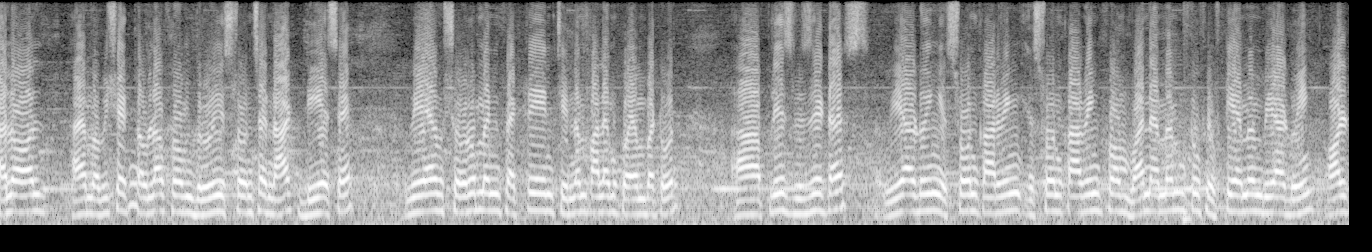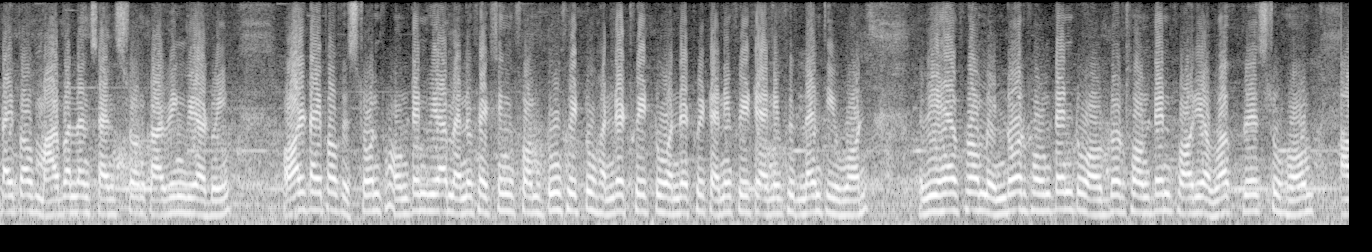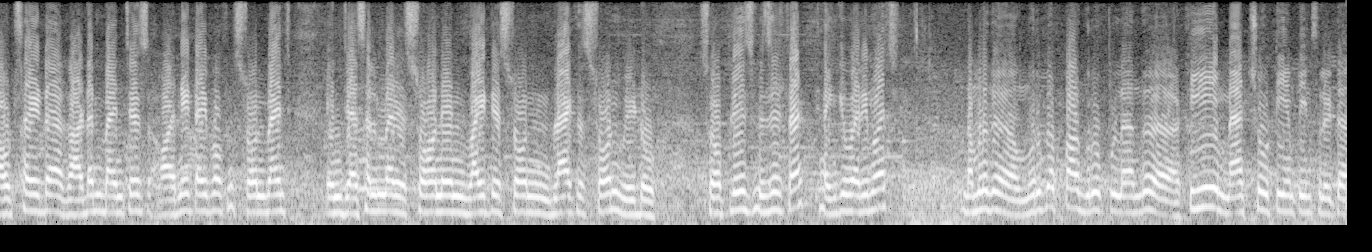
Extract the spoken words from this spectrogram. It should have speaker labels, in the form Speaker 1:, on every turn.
Speaker 1: Hello all, I am Abhishek Tavla from Dhruvi Stones and Art, DSA. We have showroom and factory in Chinnampalam, Coimbatore. Uh, please visit us. We are doing stone carving, stone carving from 1 mm to 50 mm we are doing. All type of marble and sandstone carving we are doing. All type of stone fountain we are manufacturing from 2 feet to 100 feet to 100 feet, any feet, any feet length you want. We have from indoor fountain to outdoor fountain for your workplace to home, outside uh, garden benches or any type of stone bench in Jaisalmer stone, in white stone, in black stone we do. So please visit that. Thank you very much.
Speaker 2: நம்மளுக்கு Murugappa குரூப்லேருந்து D மேட்சோ டிஎம்டின்னு சொல்லிட்டு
